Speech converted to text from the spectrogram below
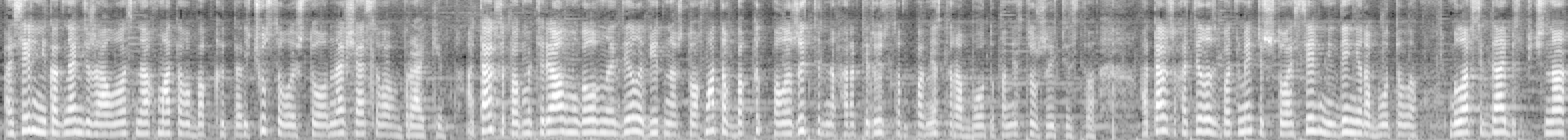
Асель никогда не жаловалась на Ахматова Бакыта и чувствовала, что она счастлива в браке. А также по материалам уголовного дела видно, что Ахматов Бакыт положительно характеризуется по месту работы, по месту жительства. А также хотелось бы отметить, что Асель нигде не работала, была всегда обеспечена,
